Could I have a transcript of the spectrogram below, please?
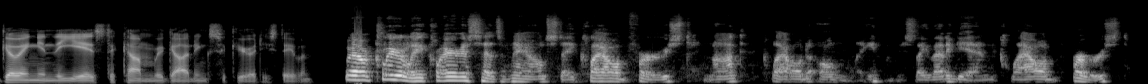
going in the years to come regarding security, Stephen? Well, clearly, Claris has announced a cloud first, not cloud only. Let me say that again cloud first,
